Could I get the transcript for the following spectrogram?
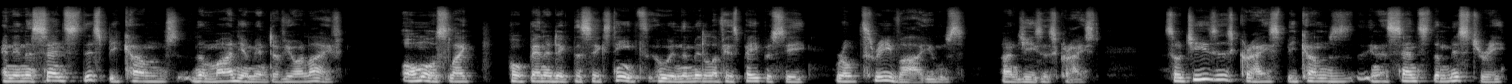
And in a sense, this becomes the monument of your life, almost like Pope Benedict XVI, who in the middle of his papacy wrote three volumes on Jesus Christ. So Jesus Christ becomes, in a sense, the mystery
